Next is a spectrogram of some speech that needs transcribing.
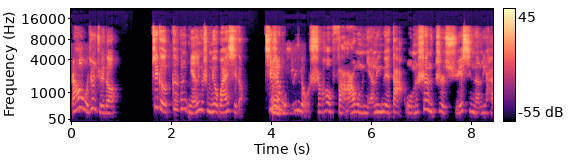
然后我就觉得，这个跟年龄是没有关系的。其实我们有时候反而我们年龄越大，我们甚至学习能力还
